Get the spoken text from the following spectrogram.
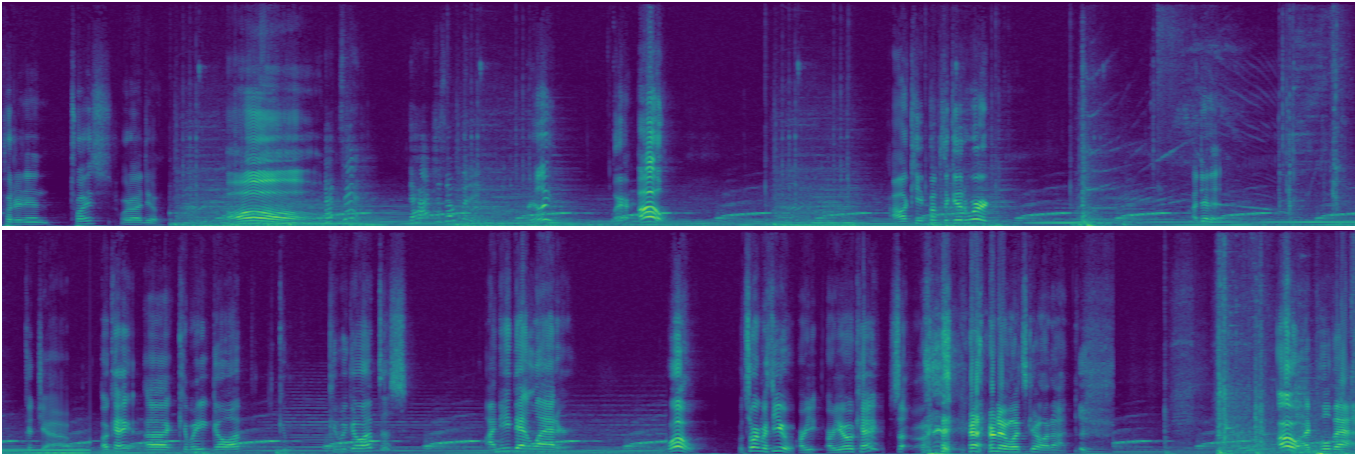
Put it in twice? What do I do? Oh, That's it. The hatch is opening. really? Where? Oh! I'll keep up the good work. I did it. Good job. Okay, uh, can we go up? Can, can we go up this? I need that ladder. Whoa! What's wrong with you? Are you are you okay? So I don't know what's going on. Oh, I pulled that.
